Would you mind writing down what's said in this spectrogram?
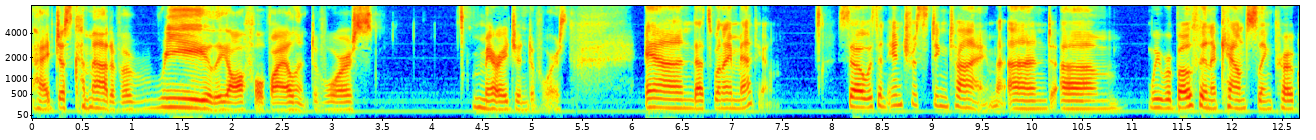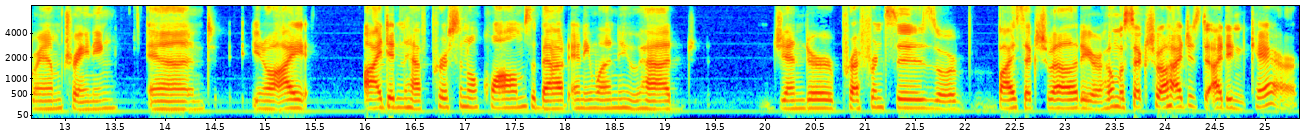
I had just come out of a really awful, violent divorce, marriage and divorce. And that's when I met him. So it was an interesting time. And um, we were both in a counseling program training. And you know i i didn't have personal qualms about anyone who had gender preferences or bisexuality or homosexual i just i didn't care.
